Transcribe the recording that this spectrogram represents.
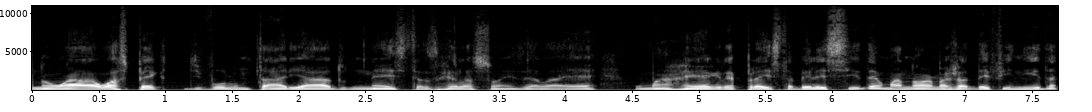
não há o aspecto de voluntariado nestas relações. Ela é uma regra pré-estabelecida, é uma norma já definida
